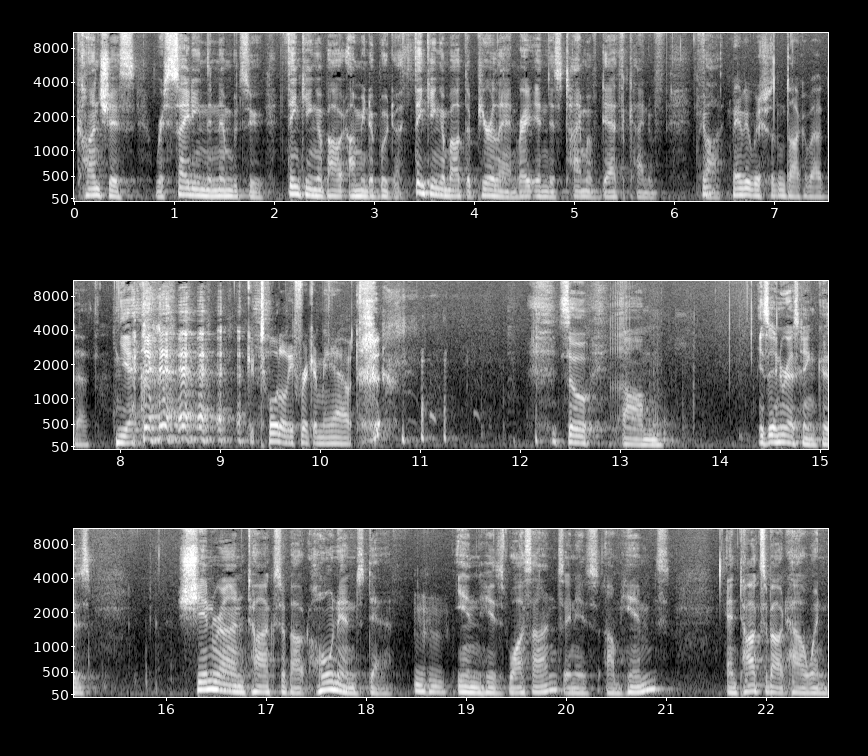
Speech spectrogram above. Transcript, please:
conscious, reciting the Nembutsu, thinking about Amida Buddha, thinking about the Pure Land, right? In this time of death kind of thought. Maybe we shouldn't talk about death. Yeah. You're totally freaking me out. so um, it's interesting because Shinran talks about Honen's death in his wasans, in his um, hymns, and talks about how when,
